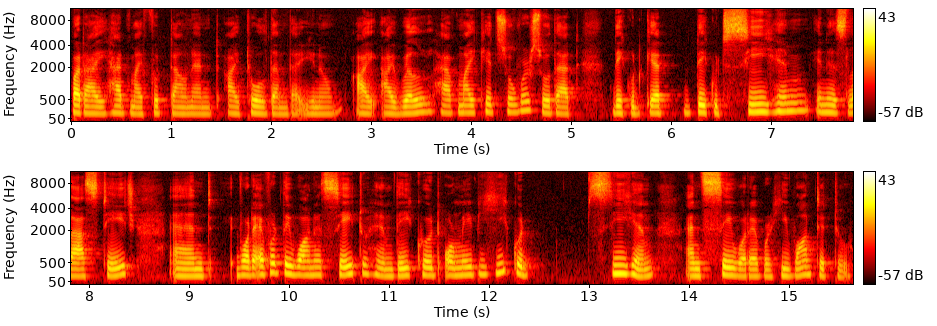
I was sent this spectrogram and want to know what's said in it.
but I had my foot down and I told them that, you know, I, I will have my kids over so that they could get, they could see him in his last stage and whatever they want to say to him, they could, or maybe he could see him and say whatever he wanted to.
